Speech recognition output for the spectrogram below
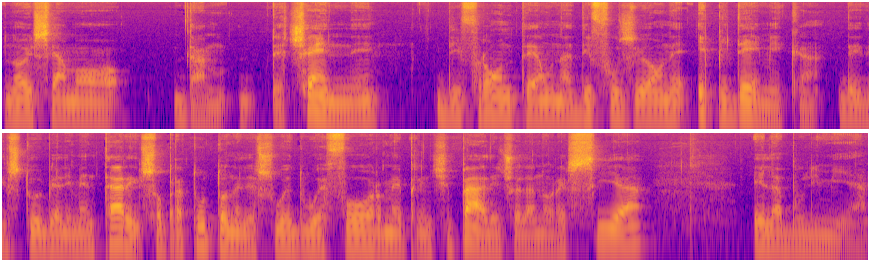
noi siamo da decenni di fronte a una diffusione epidemica dei disturbi alimentari, soprattutto nelle sue due forme principali, cioè l'anoressia e la bulimia.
